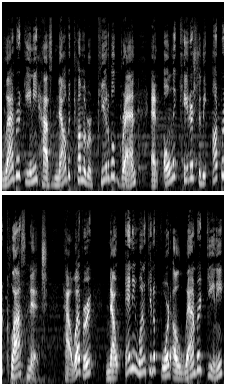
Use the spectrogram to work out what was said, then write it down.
Lamborghini has now become a reputable brand and only caters to the upper class niche. However, now anyone can afford a Lamborghini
